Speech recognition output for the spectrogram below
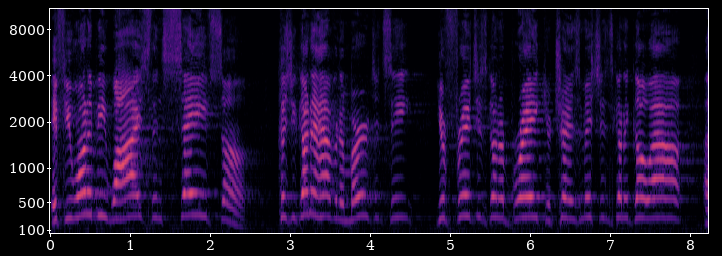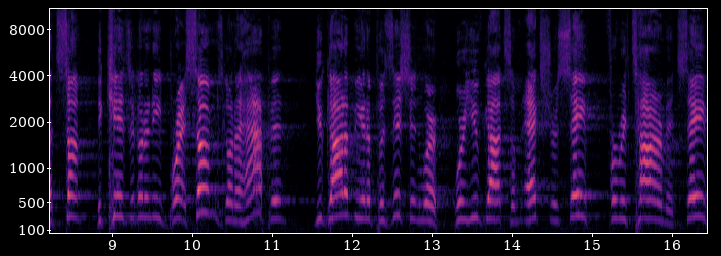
If you want to be wise, then save some. Because you're going to have an emergency. Your fridge is going to break. Your transmission is going to go out. Uh, some, the kids are going to need bread. Something's going to happen. You got to be in a position where, where you've got some extra. Save for retirement. Save,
